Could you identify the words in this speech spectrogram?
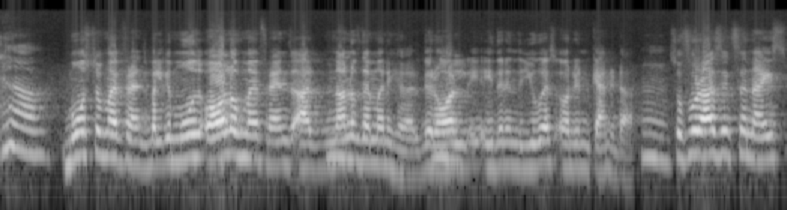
most of my friends, but most, all of my friends are, mm. none of them are here. They're mm. all either in the US or in Canada. Hmm. So for us, it's a nice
